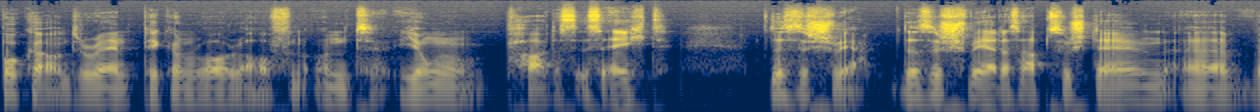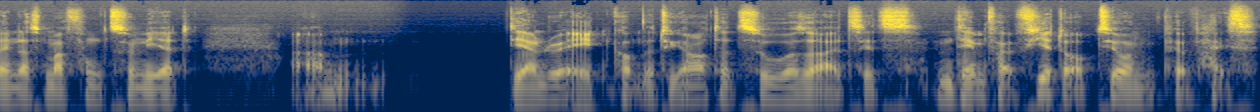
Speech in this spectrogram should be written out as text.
Booker und Durant Pick and Roll laufen und Junge, boah, das ist echt, das ist schwer. Das ist schwer, das abzustellen, äh, wenn das mal funktioniert. Ähm, DeAndre Ayton kommt natürlich auch noch dazu, also als jetzt in dem Fall vierte Option. Wer weiß,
